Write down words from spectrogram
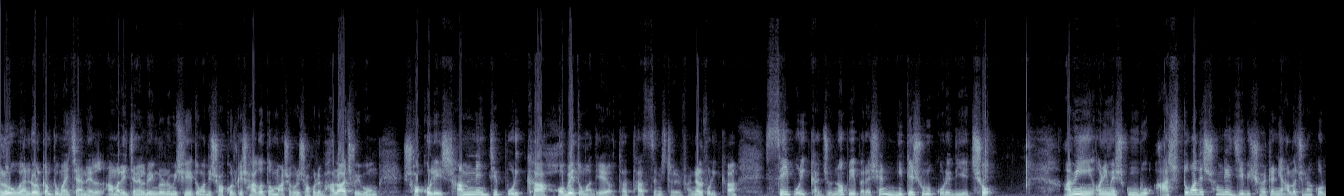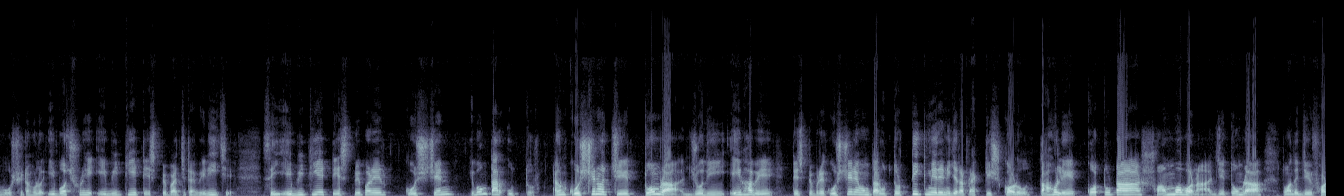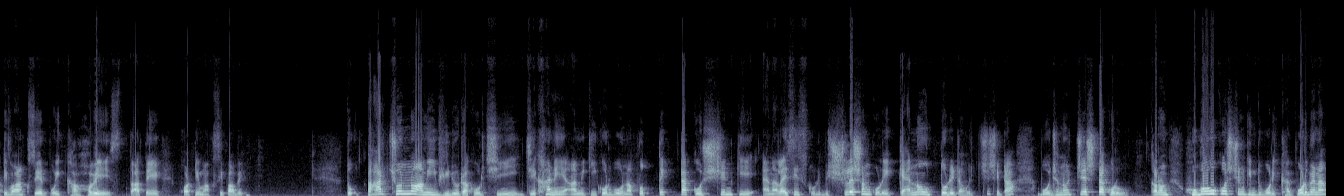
Hello and welcome to my channel আমার এই channel Bengal মিশে তোমাদের সকলকে স্বাগতম। আশা করি সকলে ভালো আছো এবং সকলে সামনের যে পরীক্ষা হবে তোমাদের, অর্থাৎ থার্ড সেমিস্টারের ফাইনাল পরীক্ষা, সেই পরীক্ষার জন্য প্রিপারেশন নিতে শুরু করে দিয়েছ। আমি অনিমেষ কুণ্ডু, আজ তোমাদের সঙ্গে যে বিষয়টা নিয়ে আলোচনা করব সেটা হলো এবছরে এবিটিএ টেস্ট পেপার যেটা বেরিয়েছে, সেই এবিটিএ টেস্ট পেপারের কোশ্চেন এবং তার উত্তর। এখন কোশ্চেন হচ্ছে, তোমরা যদি এইভাবে টেস্ট পেপারে কোশ্চেন এবং তার উত্তর টিক মেরে নিজেরা প্র্যাকটিস করো, তাহলে কতটা সম্ভাবনা যে তোমরা তোমাদের যে ফর্টি মার্কসের পরীক্ষা হবে, তাতে ফর্টি মার্কসই পাবে? তো তার জন্য আমি এই ভিডিওটা করছি, যেখানে আমি কি করব না, প্রত্যেকটা কোশ্চেনকে অ্যানালাইসিস করে, বিশ্লেষণ করে কেন উত্তর এটা হচ্ছে সেটা বোঝানোর চেষ্টা করব। কারণ হুবহু কোশ্চেন কিন্তু পরীক্ষায় পড়বে না।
